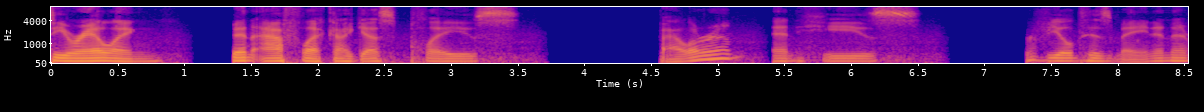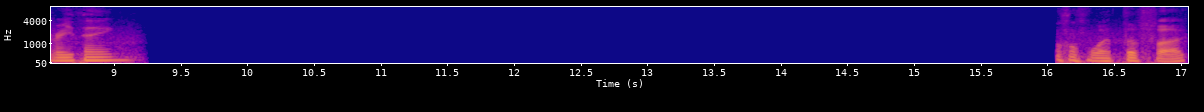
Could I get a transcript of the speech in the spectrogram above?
derailing, Ben Affleck, I guess, plays Valorant, and he's revealed his main and everything. what the fuck?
